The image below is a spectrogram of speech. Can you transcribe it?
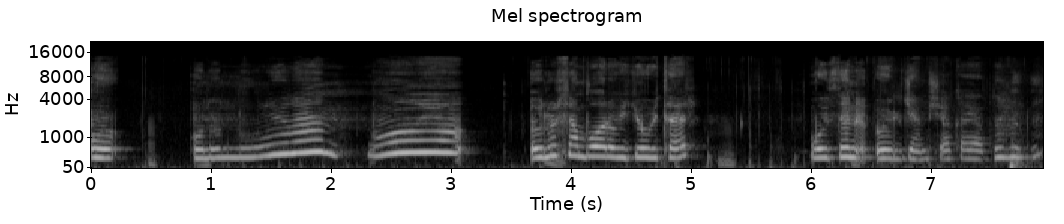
O, ona ne oluyor lan? Ne oluyor? Ölürsem bu ara video biter. O yüzden öleceğim. Şaka yaptım.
